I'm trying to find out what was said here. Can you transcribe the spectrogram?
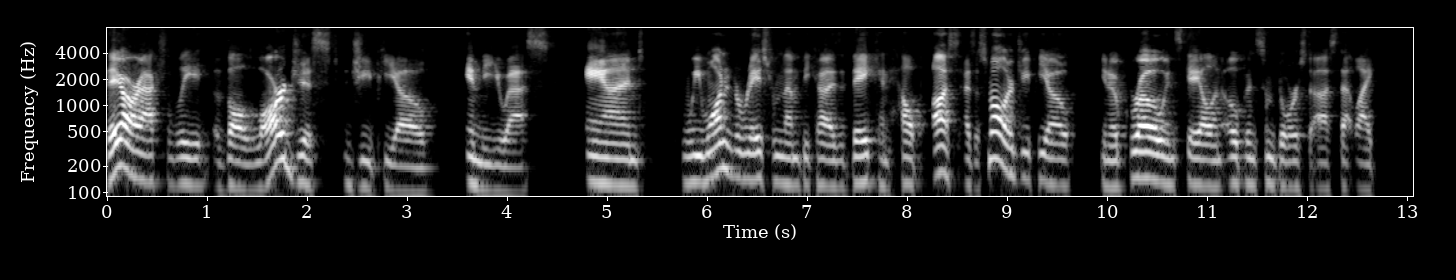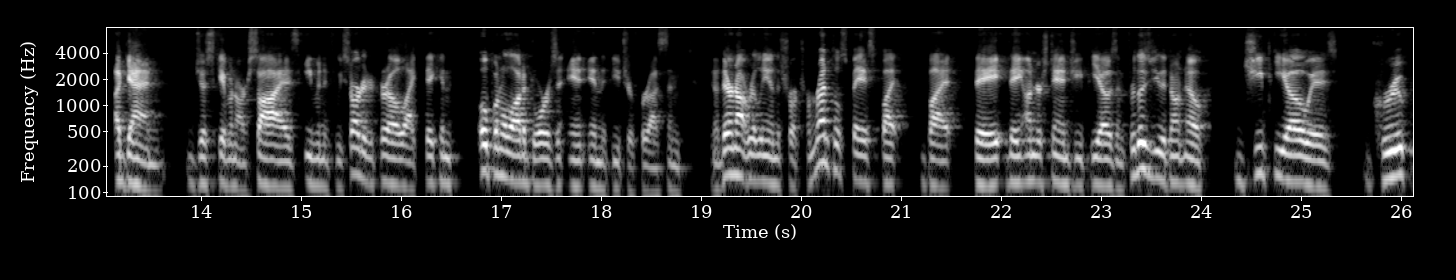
they are actually the largest GPO in the US and we wanted to raise from them because they can help us as a smaller GPO, you know, grow and scale and open some doors to us that like again, just given our size, even if we started to grow, like they can open a lot of doors in, in the future for us. And you know, they're not really in the short-term rental space, but but they they understand GPOs. And for those of you that don't know, GPO is group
